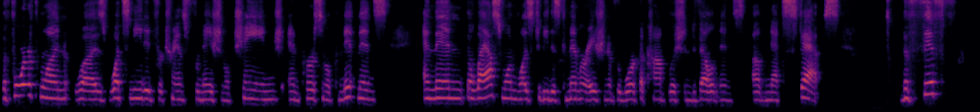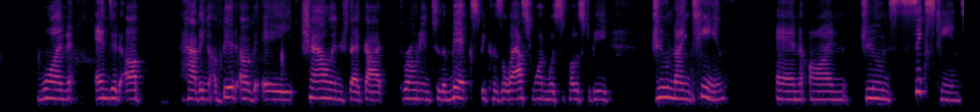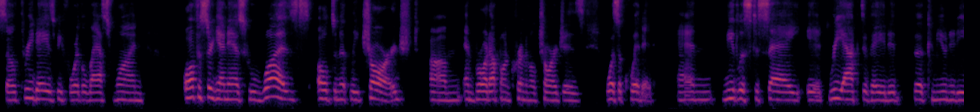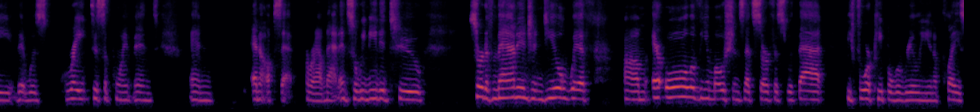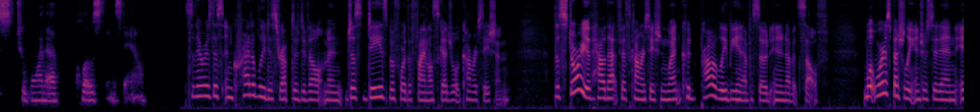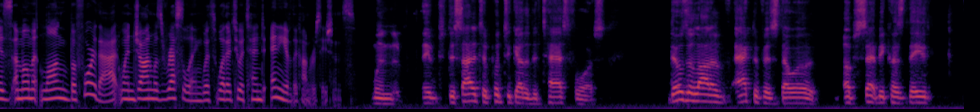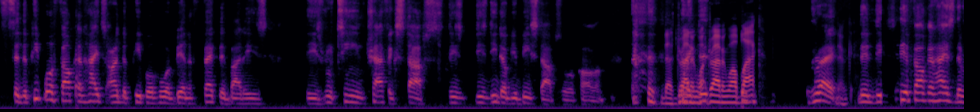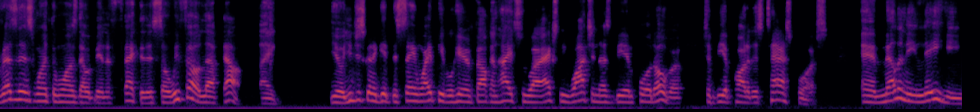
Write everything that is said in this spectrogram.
The fourth one was what's needed for transformational change and personal commitments. And then the last one was to be this commemoration of the work accomplished and development of next steps. The fifth one ended up having a bit of a challenge that got thrown into the mix because the last one was supposed to be June 19th. And on June 16th, so three days before the last one, Officer Yanez, who was ultimately charged um, and brought up on criminal charges, was acquitted. And needless to say, it reactivated the community. There was great disappointment and and upset around that. And so we needed to sort of manage and deal with um, all of the emotions that surfaced with that before people were really in a place to want to close things down. So there was this incredibly disruptive development just days before the final scheduled conversation. The story of how that fifth conversation went could probably be an episode in and of itself. What we're especially interested in is a moment long before that when John was wrestling with whether to attend any of the conversations. When they decided to put together the task force, there was a lot of activists that were upset because they said the people of Falcon Heights aren't the people who are being affected by these these routine traffic stops, these these DWB stops, we'll call them. That's driving Like the- driving while black. Right. Okay. The, the city of Falcon Heights, the residents weren't the ones that were being affected. And so we felt left out. Like, you know, you're just going to get the same white people here in Falcon Heights who are actually watching us being pulled over to be a part of this task force. And Melanie Leahy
